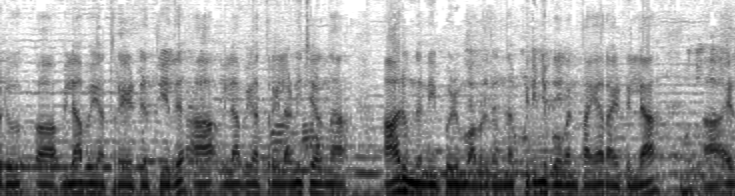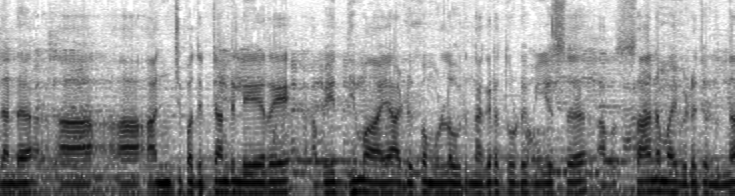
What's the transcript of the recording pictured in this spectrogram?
ഒരു വിലാപയാത്രയായിട്ട് എത്തിയത്. ആ വിലാപയാത്രയിൽ അണിചേർന്ന ആരും തന്നെ ഇപ്പോഴും അവിടെ നിന്ന് പിരിഞ്ഞു പോകാൻ തയ്യാറായിട്ടില്ല. ഏതാണ്ട് അഞ്ച് പതിറ്റാണ്ടിലേറെ അഭേദ്യമായ അടുപ്പമുള്ള ഒരു നഗരത്തോട് വി എസ് അവസാനമായി വിട ചൊല്ലുന്ന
